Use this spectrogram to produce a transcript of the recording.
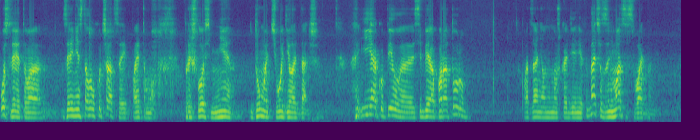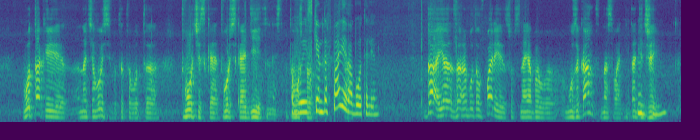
После этого зрение стало ухудшаться, и поэтому пришлось мне думать, чего делать дальше. И я купил э, себе аппаратуру, подзанял немножко денег, начал заниматься свадьбами. Вот так и началось вот это вот э, творческая, творческая деятельность. Потому Вы что... с кем-то в паре работали? Да, я заработал в паре, собственно, я был э, музыкант на свадьбе, да, диджей, mm-hmm. как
